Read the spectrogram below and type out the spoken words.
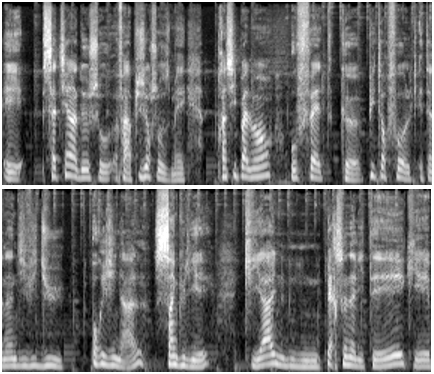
Et ça tient à deux choses, enfin à plusieurs choses, mais principalement au fait que Peter Falk est un individu original, singulier, qui a une, personnalité, qui est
